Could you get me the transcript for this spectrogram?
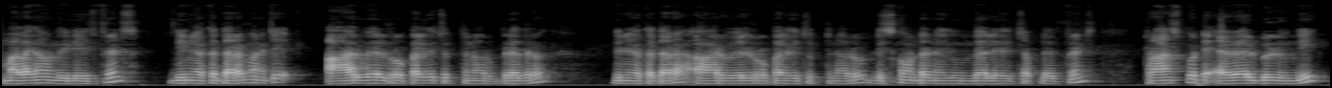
Malagam village. Friends దీని యొక్క ధర మనకి ఆరు వేల రూపాయలకి చెప్తున్నారు బ్రదర్. దీని యొక్క ధర ఆరు వేల రూపాయలకి చెప్తున్నారు. డిస్కౌంట్ అనేది ఉందా లేదో చెప్పలేదు ఫ్రెండ్స్. ట్రాన్స్పోర్ట్ అవైలబుల్ ఉంది.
